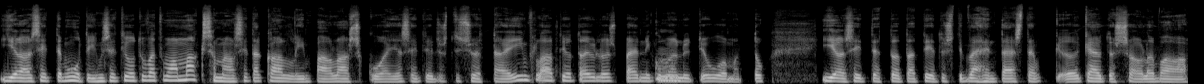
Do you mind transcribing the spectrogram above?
Ja sitten muut ihmiset joutuvat vaan maksamaan sitä kalliimpaa laskua ja se tietysti syöttää inflaatiota ylöspäin, niin kuin mm. me on nyt jo huomattu. Ja sitten tota, tietysti vähentää sitä käytössä olevaa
